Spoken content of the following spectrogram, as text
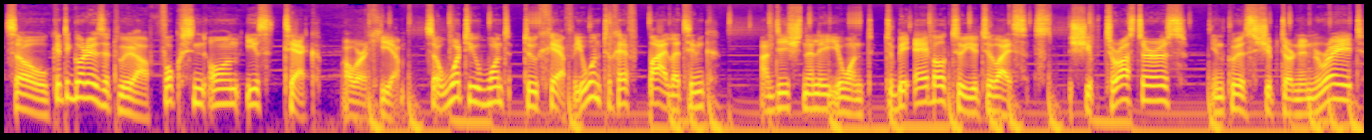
So categories that we are focusing on is tech over here. So what you want to have? You want to have piloting. Additionally you want to be able to utilize ship thrusters increase ship turning rate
